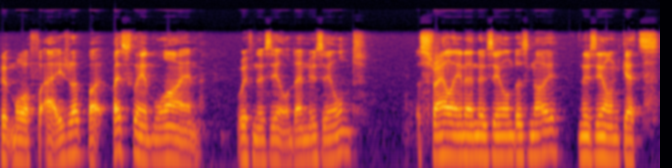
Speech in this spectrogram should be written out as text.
bit more for Asia, but basically in line with New Zealand and New Zealand. Australian and New Zealanders know New Zealand gets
